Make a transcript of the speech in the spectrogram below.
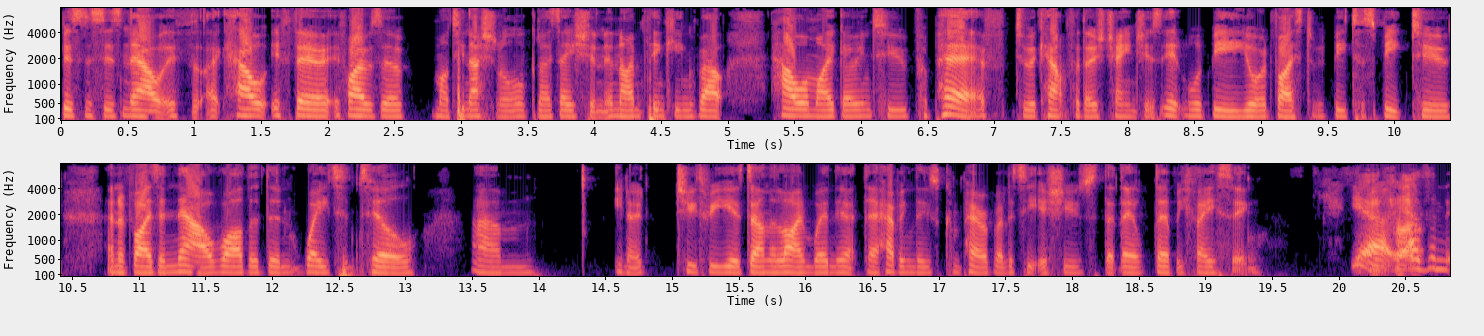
businesses now if like how if they're if i was a multinational organization and i'm thinking about how am i going to prepare f- to account for those changes it would be your advice to, would be to speak to an advisor now rather than wait until um, you know two three years down the line when they're, they're having these comparability issues that they'll they'll be facing. Yeah as an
